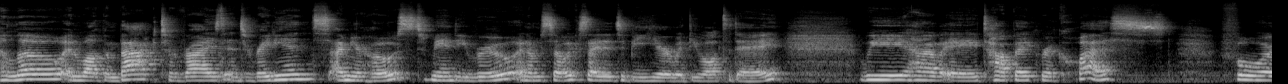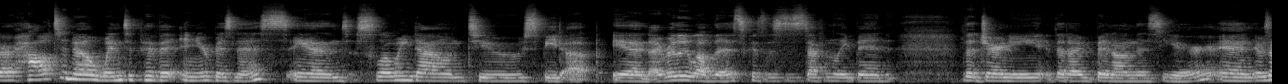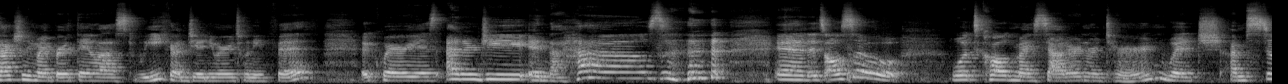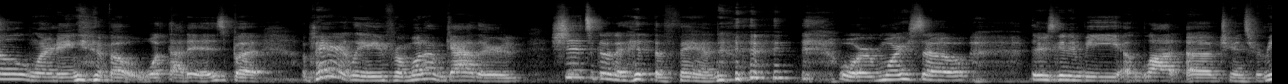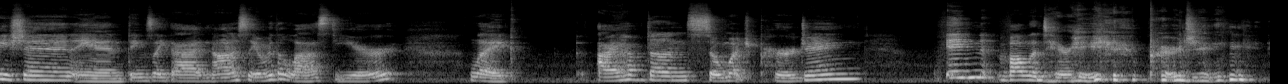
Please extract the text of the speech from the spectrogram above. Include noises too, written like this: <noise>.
Hello and welcome back to Rise into Radiance. I'm your host, Mandy Roux, and I'm so excited to be here with you all today. We have a topic request for how to know when to pivot in your business and slowing down to speed up. And I really love this because this has definitely been the journey that I've been on this year. And it was actually my birthday last week on January 25th. Aquarius energy in the house. <laughs> and it's also what's called my Saturn return, which I'm still learning <laughs> about what that is, but apparently, from what I've gathered, shit's gonna hit the fan. <laughs> or more so, there's going to be a lot of transformation and things like that. And honestly, over the last year, like, I have done so much purging, involuntary <laughs> purging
